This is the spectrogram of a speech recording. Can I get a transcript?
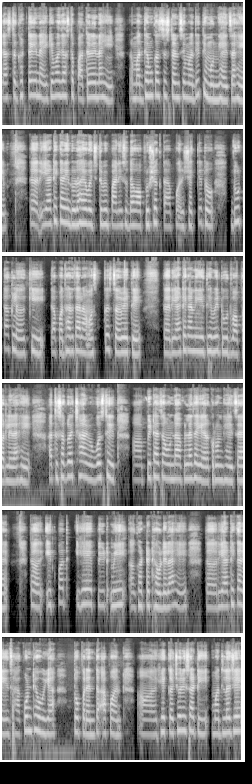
जास्त घट्टही नाही किंवा जास्त पातळी नाही तर मध्यम कन्सिस्टन्सीमध्ये तिमून घ्यायचं आहे. तर या ठिकाणी दुधाऐवजी तुम्ही पाणीसुद्धा वापरू शकता पण शक्यतो दूध टाकलं की त्या पदार्थाला मस्त चव येते. तर या ठिकाणी इथे मी दूध वापरलेलं आहे. आता सगळं छान व्यवस्थित पिठाचा उंडा आपल्याला तयार करून घ्यायचं आहे. तर इतपत हे पीठ मी घट्ट ठेवलेलं आहे. तर या ठिकाणी झाकून ठेवूया. तोपर्यंत आपण हे कचोरीसाठी मधलं जे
